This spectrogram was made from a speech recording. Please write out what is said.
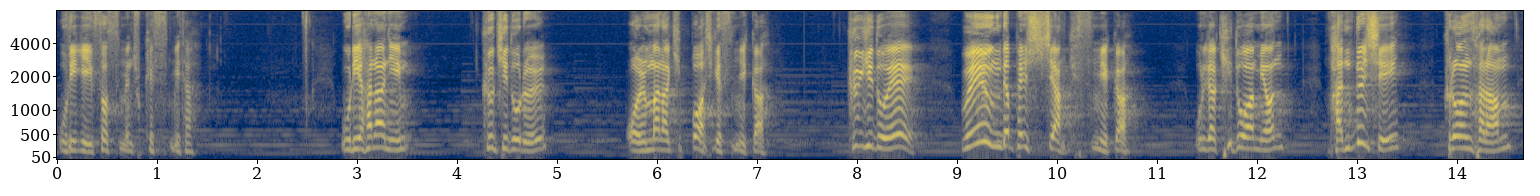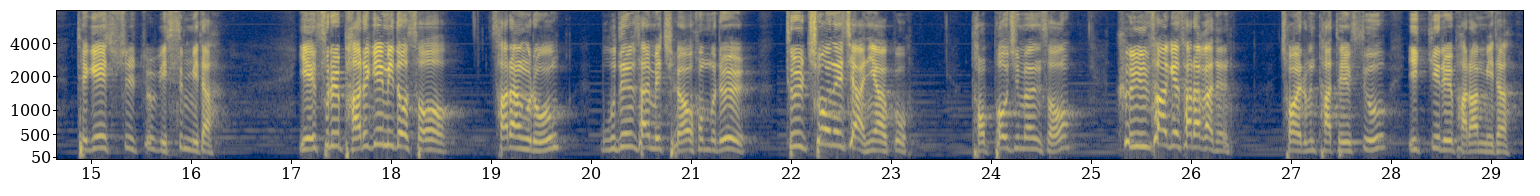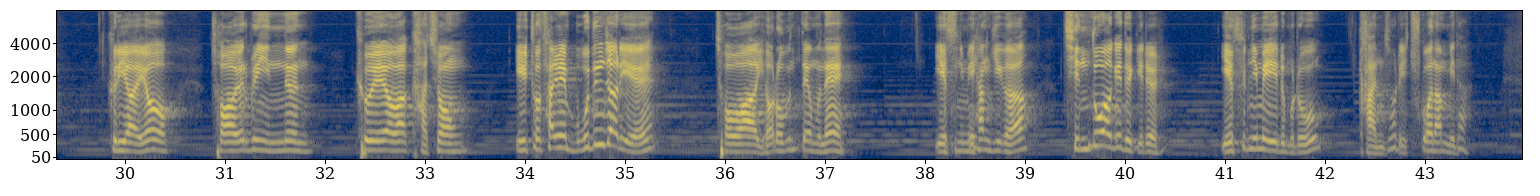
우리에게 있었으면 좋겠습니다. 우리 하나님 그 기도를 얼마나 기뻐하시겠습니까? 그 기도에 왜 응답해 주시지 않겠습니까? 우리가 기도하면 반드시 그런 사람 되게 해 주실 줄 믿습니다. 예수를 바르게 믿어서 사랑으로 모든 삶의 죄와 허물을 들추어내지 아니하고 덮어주면서 근사하게 살아가는 저와 여러분 다 될 수 있기를 바랍니다. 그리하여 저와 여러분이 있는 교회와 가정, 일터 삶의 모든 자리에 저와 여러분 때문에 예수님의 향기가 진동하게 되기를 예수님의 이름으로 간절히 축원합니다.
